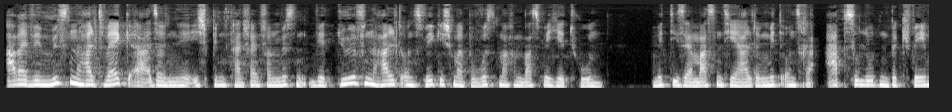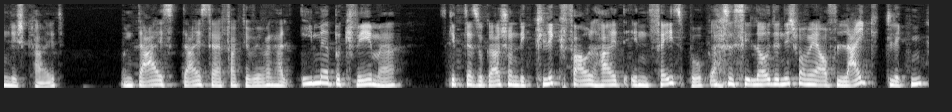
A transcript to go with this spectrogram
aber wir müssen halt weg, also nee, ich bin kein Fan von müssen, wir dürfen halt uns wirklich mal bewusst machen, was wir hier tun mit dieser Massentierhaltung, mit unserer absoluten Bequemlichkeit. Und da ist, da ist der Faktor. Wir werden halt immer bequemer. Es gibt ja sogar schon die Klickfaulheit in Facebook, also die Leute nicht mal mehr auf Like klicken,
